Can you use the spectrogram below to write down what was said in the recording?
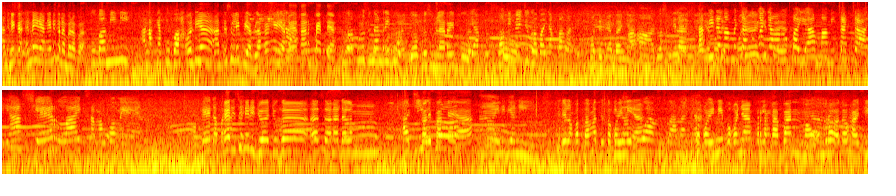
Ini ini yang ini kena berapa? Kuba mini, anaknya Kuba. Oh dia anti slip ya belakangnya ya Iya. kayak karpet ya 29.000. 29.000 Ya, motifnya juga banyak banget. Motifnya banyak Ah, ah, 29. Tapi model- dengan mencantumkan gitu jangan ya. lupa ya, Mami Caca ya, share, like sama komen. Oke, dapat Eh di sini dijual juga eh, celana dalam Haji sekali pakai ya. Nah, ini dia nih. Jadi lengkap banget di toko Tinggal ini ya buang. Toko ini pokoknya perlengkapan mau umroh atau haji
